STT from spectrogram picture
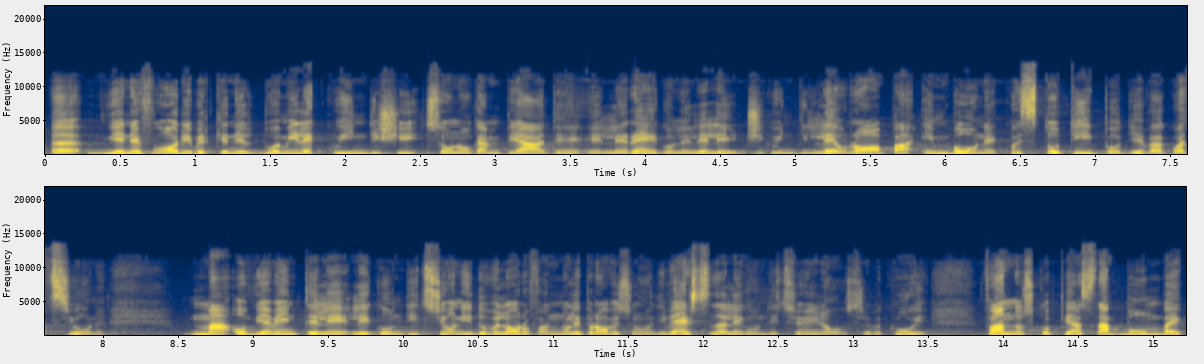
eh, viene fuori perché nel 2015 sono cambiate le regole, le leggi, quindi l'Europa impone questo tipo di evacuazione ma ovviamente le, le, condizioni dove loro fanno le prove sono diverse dalle condizioni nostre, per cui fanno scoppiare sta bomba e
